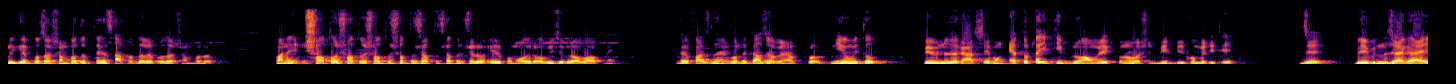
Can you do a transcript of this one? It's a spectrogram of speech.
লীগের প্রচার সম্পাদক থেকে ছাত্র দলের প্রচার সম্পাদক। মানে শত শত শত শত শত শত এরকম অভিযোগের অভাব নেই। এটা ফাজলামি বলে কাজ হবে না। নিয়মিত বিভিন্ন জায়গায় আসে এবং এতটাই তীব্র আওয়ামী লীগ পুনর্বাসন বিএনপির কমিটিতে যে বিভিন্ন জায়গায়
